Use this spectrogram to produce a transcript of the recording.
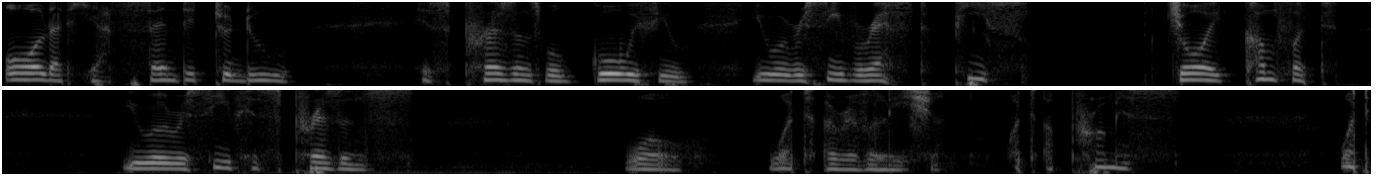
all that He has sent it to do. His presence will go with you. You will receive rest, peace, joy, comfort. You will receive His presence. Whoa, what a revelation! What a promise! What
